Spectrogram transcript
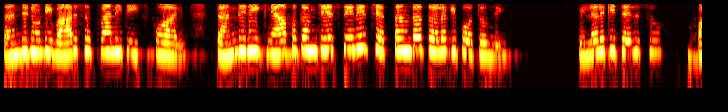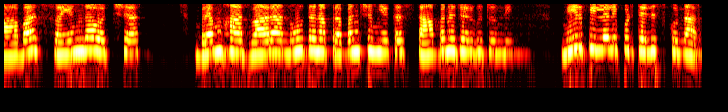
తండ్రి నుండి వారసత్వాన్ని తీసుకోవాలి. తండ్రిని జ్ఞాపకం చేస్తేనే చెత్తంతో తొలగిపోతుంది. పిల్లలకి తెలుసు బాబా స్వయంగా వచ్చారు. బ్రహ్మ ద్వారా నూతన ప్రపంచం యొక్క స్థాపన జరుగుతుంది. మీరు పిల్లలు ఇప్పుడు తెలుసుకున్నారు.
